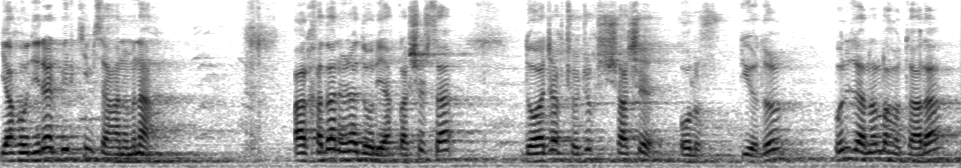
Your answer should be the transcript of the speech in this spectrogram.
Yahudiler bir kimse hanımına arkadan öne doğru yaklaşırsa doğacak çocuk şaşı olur diyordu. Bunun üzerine Allahu Teala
